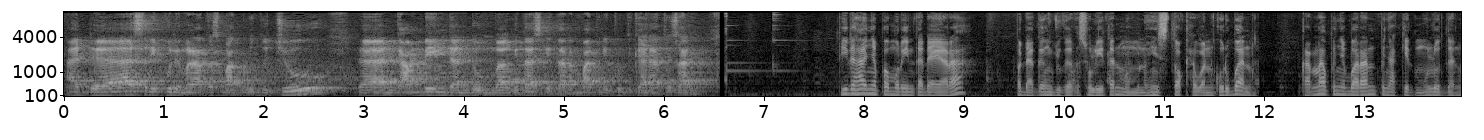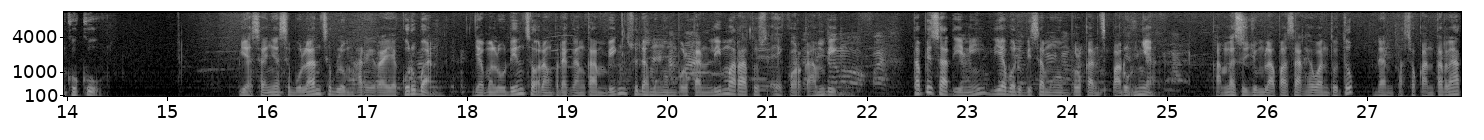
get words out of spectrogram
ada 1547 dan kambing dan domba kita sekitar 4300-an. Tidak hanya pemerintah daerah, pedagang juga kesulitan memenuhi stok hewan kurban karena penyebaran penyakit mulut dan kuku. Biasanya sebulan sebelum hari raya kurban, Jamaluddin seorang pedagang kambing sudah mengumpulkan 500 ekor kambing. Tapi saat ini dia baru bisa mengumpulkan separuhnya karena sejumlah pasar hewan tutup dan pasokan ternak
